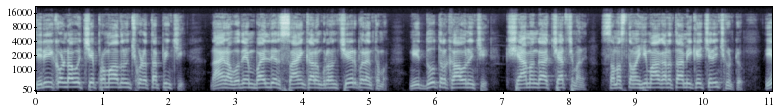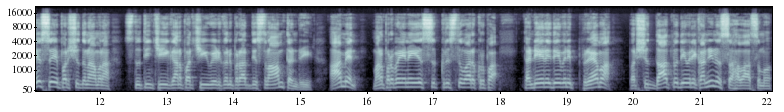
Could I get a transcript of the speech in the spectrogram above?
తెలియకుండా వచ్చే ప్రమాదం నుంచి కూడా తప్పించి నాయన ఉదయం బయలుదేరి సాయంకాలం గృహం చేరిపోయినంతము నీ దూతలు కావలించి క్షేమంగా చేర్చమని సమస్త మహిమాఘనత మీకే చెల్లించుకుంటూ ఏసే పరిశుద్ధ నామన స్తుతించి గణపరిచి వేడుకొని ప్రార్థిస్తున్నాం తండ్రి. ఆమెన్. మన ప్రభైన యేసు క్రీస్తు వారి కృప తండ్రి అయిన దేవుని ప్రేమ పరిశుద్ధాత్మ దేవుని కన్నిన సహవాసము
